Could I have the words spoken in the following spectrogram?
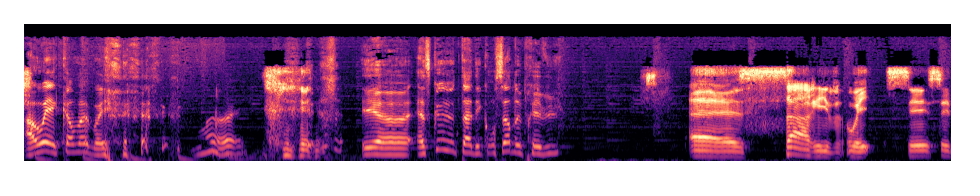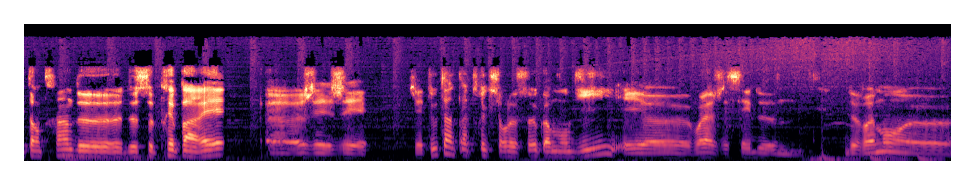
Ah ouais, quand même, oui. Ouais, ouais. Et euh, est-ce que t'as des concerts de prévus? Euh, ça arrive, oui. C'est en train de, de se préparer. Euh, j'ai j'ai j'ai tout un tas de trucs sur le feu, comme on dit, et euh, voilà, j'essaie de de vraiment euh,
